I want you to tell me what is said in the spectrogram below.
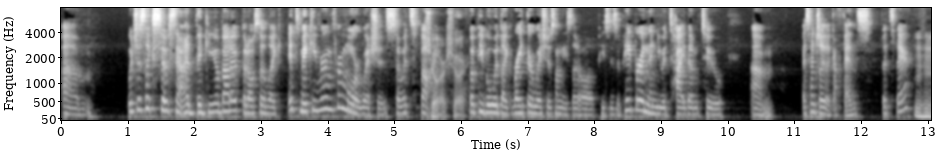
Um, which is like so sad thinking about it, but also like it's making room for more wishes, so it's fine. Sure, sure. But people would like write their wishes on these little pieces of paper, and then you would tie them to um, essentially like a fence that's there. Mm-hmm.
